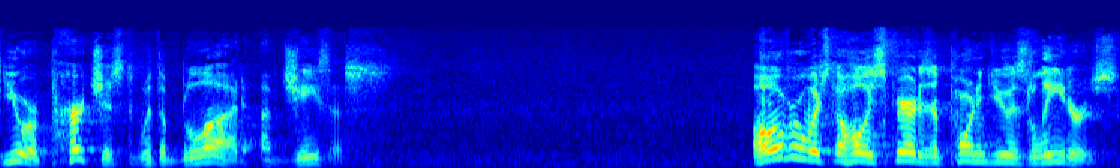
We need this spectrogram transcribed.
You are purchased with the blood of Jesus, over which the Holy Spirit has appointed you as leaders.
